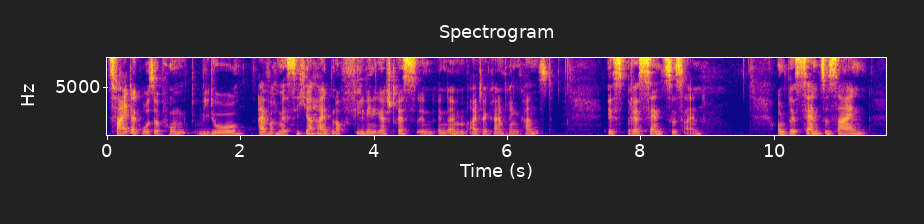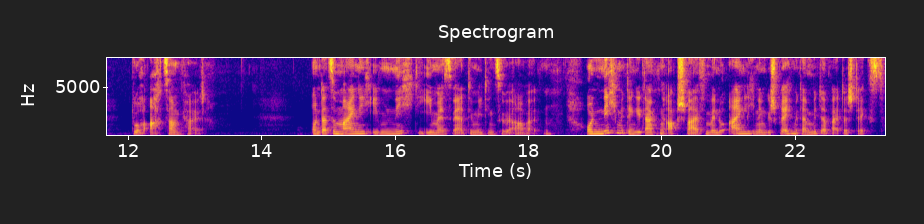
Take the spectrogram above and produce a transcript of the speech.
Zweiter großer Punkt, wie du einfach mehr Sicherheit und auch viel weniger Stress in, in deinem Alltag reinbringen kannst, ist präsent zu sein. Und präsent zu sein durch Achtsamkeit. Und dazu meine ich eben nicht, die E-Mails während dem Meeting zu bearbeiten. Und nicht mit den Gedanken abschweifen, wenn du eigentlich in einem Gespräch mit deinem Mitarbeiter steckst.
